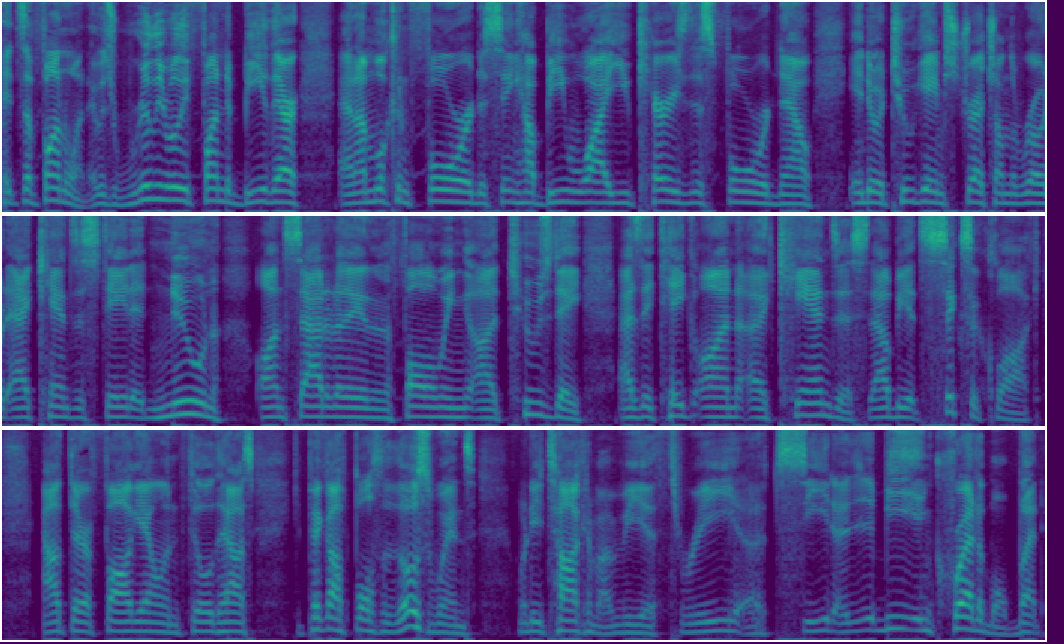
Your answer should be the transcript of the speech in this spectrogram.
it's a fun one. It was really, really fun to be there, and I'm looking forward to seeing how BYU carries this forward now into a two game stretch on the road at Kansas State at noon on Saturday, and then the following uh, Tuesday as they take on uh, Kansas. That'll be at 6 o'clock out there at Phog Allen Fieldhouse. You pick off both of those wins. What are you talking about? Maybe a three, a seed? It'd be incredible. But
